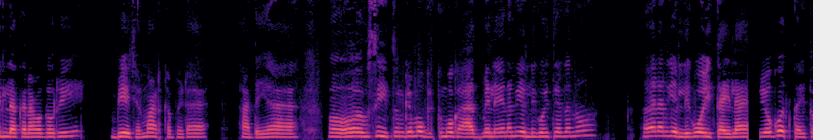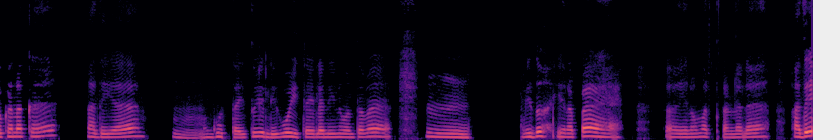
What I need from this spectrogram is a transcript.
ಇಲ್ಲ ಕಣವ ಗೌರಿ ಬೇಜಾರು ಮಾಡ್ಕೋಬೇಡ. ಅದೇಯ ಸೀತನ್ಗೆ ಮುಗಿ ಮುಗ ಆದ್ಮೇಲೆ ನಾನು ಎಲ್ಲಿಗೆ ಹೋಯ್ತಾ ಇದನು ನಾನು ಎಲ್ಲಿಗೆ ಹೋಯ್ತಾ ಇಲ್ಲ. ಅಯ್ಯೋ, ಗೊತ್ತಾಯ್ತು ಕನಕ. ಅದೇಯ ಗೊತ್ತಾಯ್ತು ಎಲ್ಲಿಗೆ ಹೋಯ್ತಾ ಇಲ್ಲ ನೀನು ಅಂತವ. ಇದು ಏನಪ್ಪ? ಏನೋ ಮರ್ತ್ಕೊಂಡಲ್ಲ ಅದೇ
